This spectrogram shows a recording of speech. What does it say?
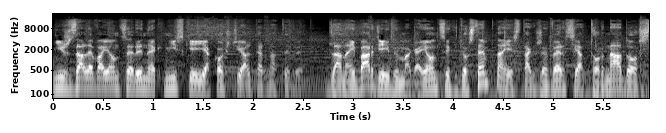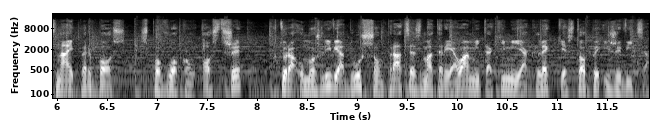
niż zalewające rynek niskiej jakości alternatywy. Dla najbardziej wymagających dostępna jest także wersja Tornado Sniper Boss z powłoką ostrzy, która umożliwia dłuższą pracę z materiałami takimi jak lekkie stopy i żywica.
